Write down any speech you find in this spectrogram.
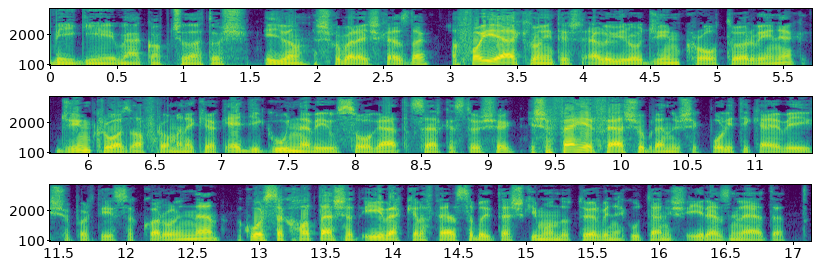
végével kapcsolatos. Így van, és akkor bele is kezdek. A fai elkülönítés előíró Jim Crow törvények, Jim Crow az afroamerikaiak egyik gúnynevéjű szolgált, a szerkesztőség, és a fehér felsőbbrendűség politikája végig söpört Észak-Karolinán, a korszak hatását évekkel a felszabadítás kimondott törvények után is érezni lehetett.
